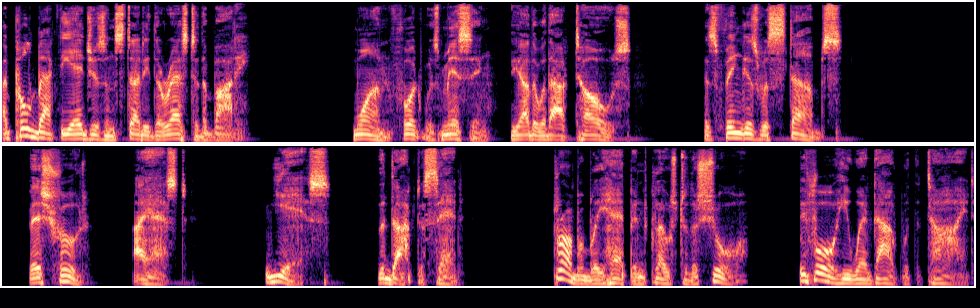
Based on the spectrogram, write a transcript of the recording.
I pulled back the edges and studied the rest of the body. One foot was missing, the other without toes. His fingers were stubs. Fish food? I asked. Yes, the doctor said. Probably happened close to the shore, before he went out with the tide,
